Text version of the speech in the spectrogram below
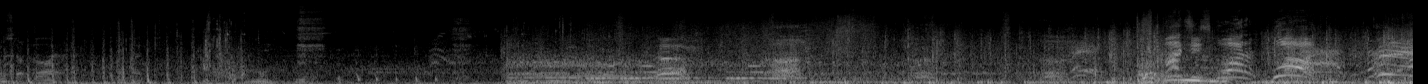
You're so loyal. Maci squad! One!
